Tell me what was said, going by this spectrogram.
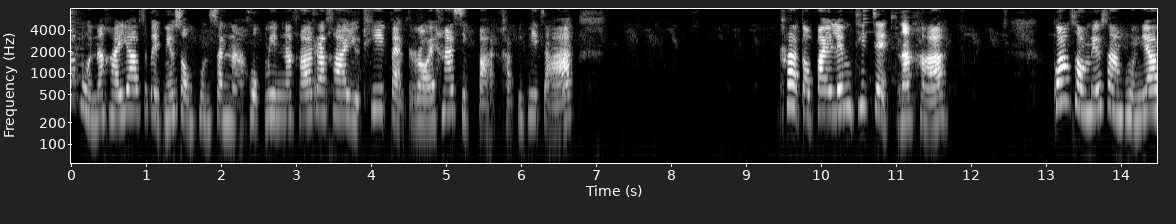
5 หุ่นนะคะ ยาว 11 นิ้ว 2 หุ่นสันหนา 6 มิลนะคะ ราคาอยู่ที่ 850 บาทค่ะพี่ๆจ๋าค่ะต่อไปเล่มที่ 7 นะคะ กว้าง 2 นิ้ว 3 หุ่น ยาว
